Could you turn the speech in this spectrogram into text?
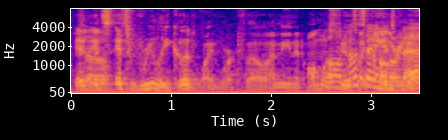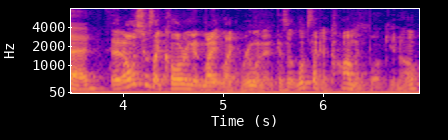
It, So- it's it's really good line work though. I mean, it almost I'm feels not like coloring bad. it. It almost feels like coloring it might like ruin it because it looks like a comic book, you know.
